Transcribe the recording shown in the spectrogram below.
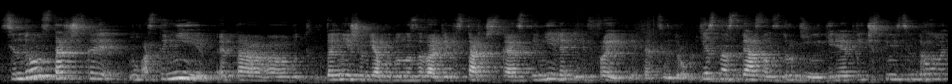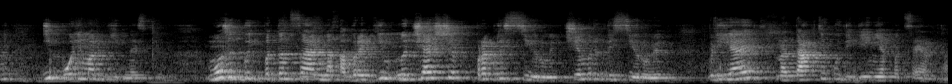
Синдром старческой ну, астении, это э, вот в дальнейшем я буду называть или старческая астения, или фрейди этот синдром, тесно связан с другими гериатрическими синдромами и полиморбидностью. Может быть потенциально обратим, но чаще прогрессирует, чем регрессирует, влияет на тактику ведения пациента.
